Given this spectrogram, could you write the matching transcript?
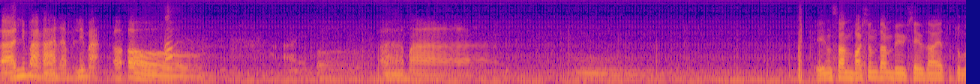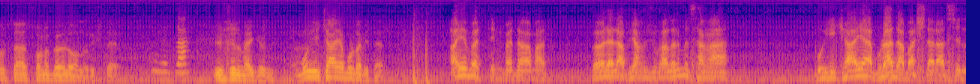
Aa, lima hanım, lima. Oo. Oh. Aman. İnsan başından büyük sevdaya tutulursa sonu böyle olur işte. Rıza, Üzülme Gül. Bu hikaye burada biter. Ayıp ettin be damat. Böyle laf yakışık alır mı sana? Bu hikaye burada başlar asıl.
